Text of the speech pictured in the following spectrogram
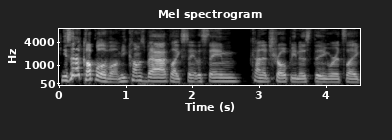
he's in a couple of them. He comes back like say the same kind of tropiness thing where it's like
